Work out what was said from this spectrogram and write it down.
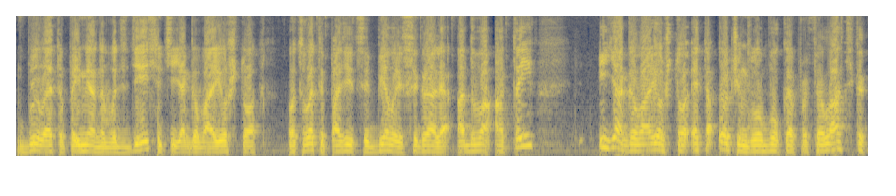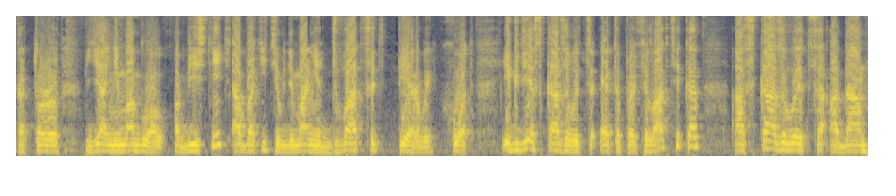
Было это примерно вот здесь. Я говорю, что вот в этой позиции белые сыграли А2, А3. И я говорю, что это очень глубокая профилактика, которую я не могу объяснить. Обратите внимание, 21 ход. И где сказывается эта профилактика? А сказывается она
